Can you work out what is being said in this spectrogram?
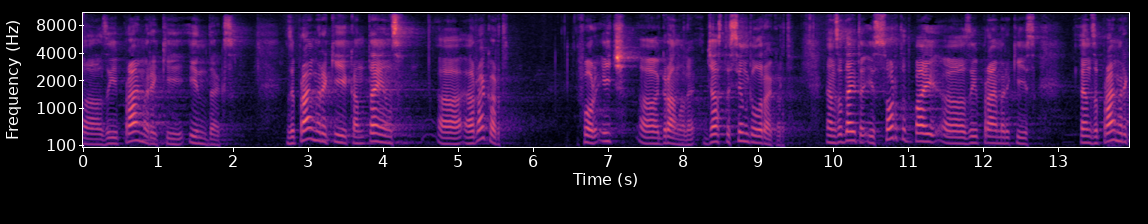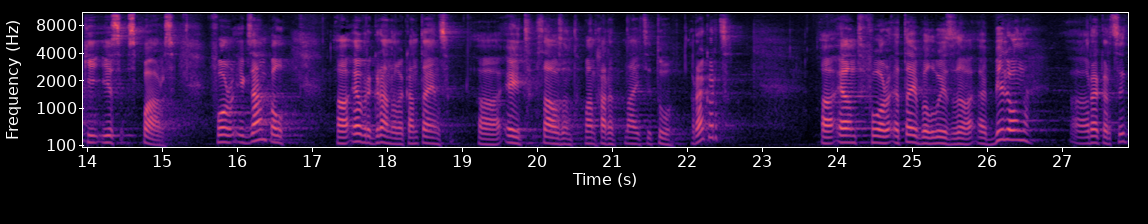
uh, the primary key index. The primary key contains uh, a record for each uh, granule, just a single record. And the data is sorted by uh, the primary keys, and the primary key is sparse. For example, uh, every granule contains 8,192 records, and for a table with a billion records, it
